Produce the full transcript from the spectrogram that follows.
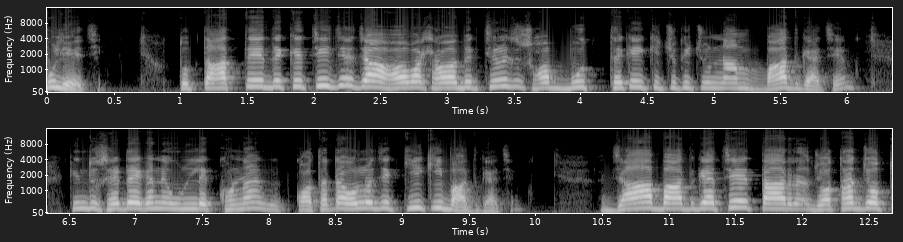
বুলিয়েছি। তো তাতে দেখেছি যে যা হওয়া স্বাভাবিক ছিল যে সব বুথ থেকেই কিছু কিছু নাম বাদ গেছে। কিন্তু সেটা এখানে উল্লেখ্য না। কথাটা হলো যে কি কি বাদ গেছে? যা বাদ গেছে তার যথাযথ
